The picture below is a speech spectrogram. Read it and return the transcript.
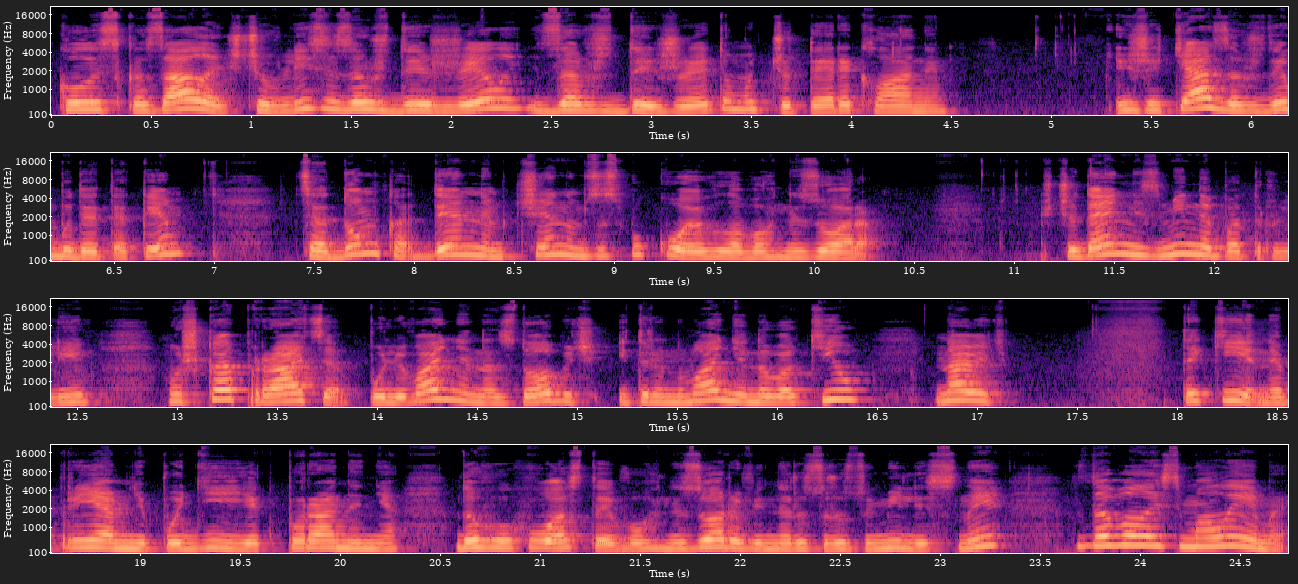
коли сказали, що в лісі завжди жили і завжди житимуть чотири клани. І життя завжди буде таким. Ця думка дивним чином заспокоювала вогнезора. Щоденні зміни патрулів, важка праця, полювання на здобич і тренування новаків, навіть такі неприємні події, як поранення довгохвоста і вогнезорові нерозрозумілі сни, здавались малими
